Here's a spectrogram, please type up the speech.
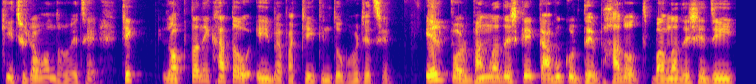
কিছুটা বন্ধ হয়েছে। ঠিক রপ্তানি খাতেও এই ব্যাপারটি কিন্তু ঘটেছে। এরপর বাংলাদেশকে কাবু করতে ভারত বাংলাদেশে যেই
